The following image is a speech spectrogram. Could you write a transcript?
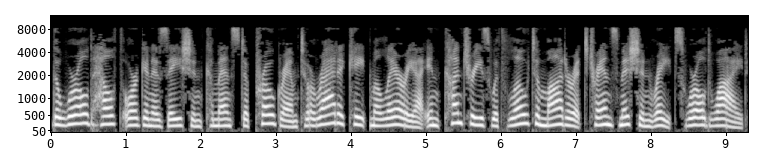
the World Health Organization commenced a program to eradicate malaria in countries with low to moderate transmission rates worldwide,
